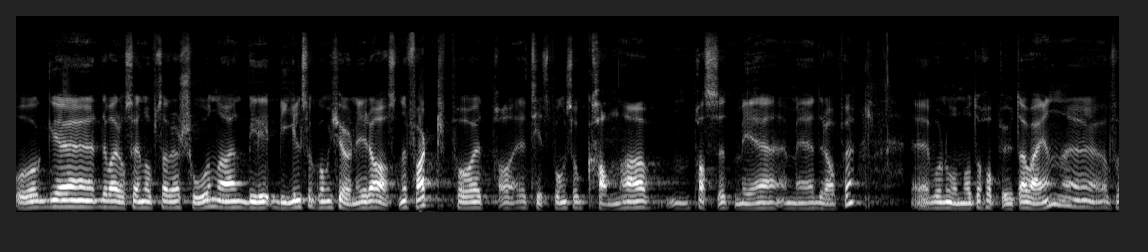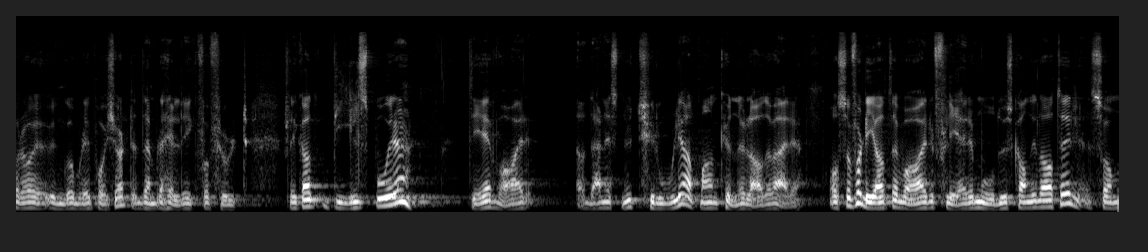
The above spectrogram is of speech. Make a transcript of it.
Og eh, Det var også en observasjon av en bil, som kom kjørende i rasende fart på et, tidspunkt som kan ha passet med, med drapet. Eh, hvor noen måtte hoppe ut av veien eh, for å unngå å bli påkjørt. Den ble heller ikke forfulgt. Slik at bilsporet det var det er nesten utrolig at man kunne la det være. Også fordi at det var flere moduskandidater, som,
